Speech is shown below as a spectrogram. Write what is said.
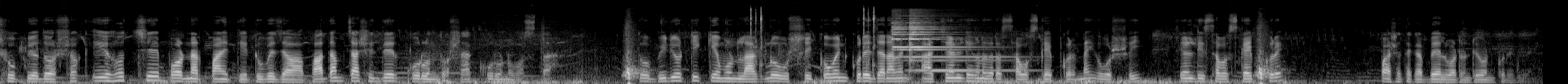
সুপ্রিয় দর্শক এই হচ্ছে বন্যার পানিতে ডুবে যাওয়া বাদাম চাষিদের করুণ দশা, করুণ অবস্থা। তো ভিডিওটি কেমন লাগল অবশ্যই কমেন্ট করে জানাবেন। আর চ্যানেলটি এখনও তারা সাবস্ক্রাইব করেন নাই, অবশ্যই চ্যানেলটি সাবস্ক্রাইব করে পাশে থাকা বেল বাটনটি অন করে দেবেন।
